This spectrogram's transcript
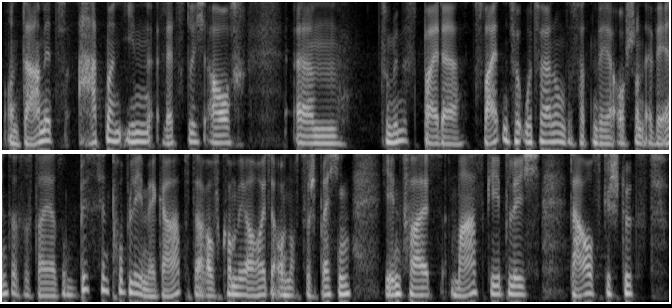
Und damit hat man ihn letztlich auch ähm, zumindest bei der zweiten Verurteilung, das hatten wir ja auch schon erwähnt, dass es da ja so ein bisschen Probleme gab. Darauf kommen wir ja heute auch noch zu sprechen. Jedenfalls maßgeblich darauf gestützt,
